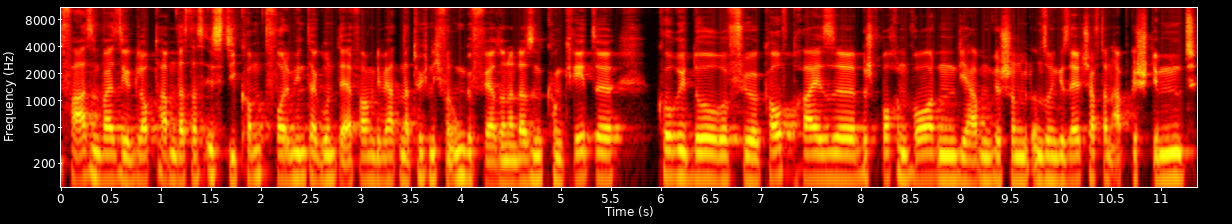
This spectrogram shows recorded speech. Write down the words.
phasenweise geglaubt haben, dass das ist, die kommt vor dem Hintergrund der Erfahrung, die wir hatten, natürlich nicht von ungefähr, sondern da sind konkrete Korridore für Kaufpreise besprochen worden. Die haben wir schon mit unseren Gesellschaftern abgestimmt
